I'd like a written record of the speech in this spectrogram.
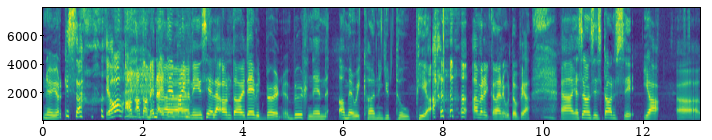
New Yorkissa. Joo, antaa mennä eteenpäin. Ää, niin siellä on toi David Byrne, Byrnen American Utopia. Amerikkalainen utopia. Ää, ja se on siis tanssi ja ää,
